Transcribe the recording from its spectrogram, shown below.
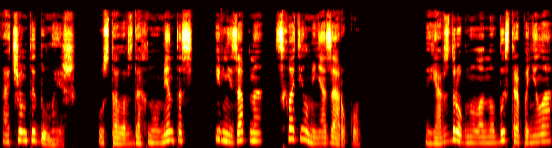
«О чем ты думаешь?» – устало вздохнул Ментос и внезапно схватил меня за руку. Я вздрогнула, но быстро поняла,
